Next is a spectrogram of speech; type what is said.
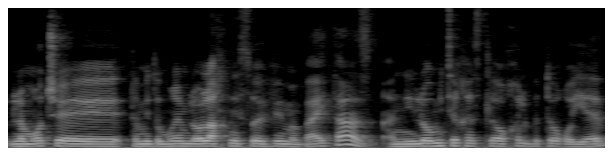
למרות שתמיד אומרים לא להכניס אויבים הביתה, אז אני לא מתייחסת לאוכל בתור אויב.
